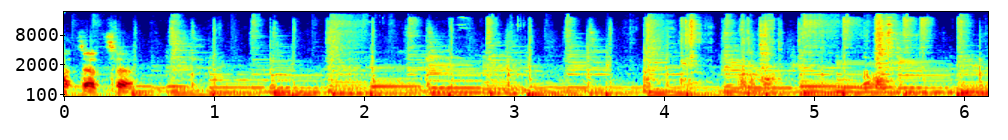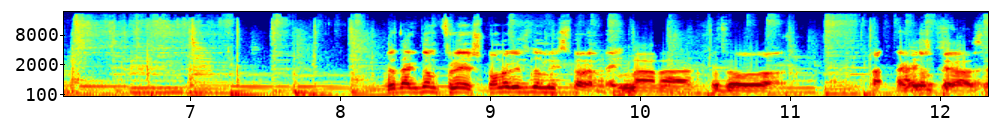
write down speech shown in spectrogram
আচ্ছা আচ্ছা। এটা একদম ফ্রেশ কোনো কিছু তো মিক্স করেন নাই। না না শুধু একদম আইসটা আছে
